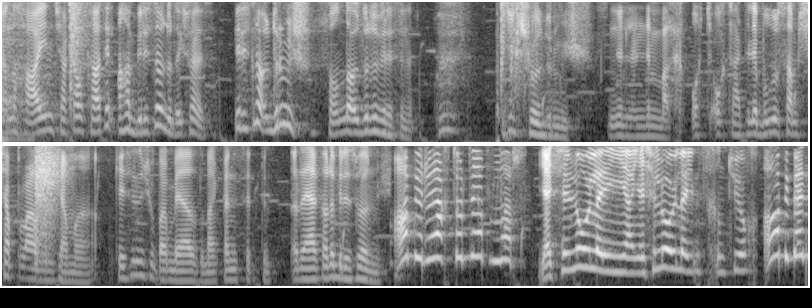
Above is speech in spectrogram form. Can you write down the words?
Şu anda hain çakal katil. Aha birisini öldürdü Exuales. Birisini öldürmüş. Sonunda öldürdü birisini. İki kişi öldürmüş. Sinirlendim bak. O, o katili bulursam şapla vuracağım ha. Kesin şu bak beyazdı bak ben hissettim. Reaktörde birisi ölmüş. Abi reaktörde yaptılar. Yeşilli oylayın ya. Yeşilli oylayın. Sıkıntı yok. Abi ben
